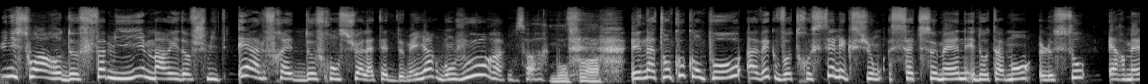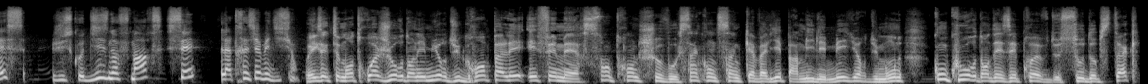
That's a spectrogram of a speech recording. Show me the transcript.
Une histoire de famille, Marie-Dove Schmidt et Alfred de François à la tête de Meillard. Bonjour. Bonsoir. Bonsoir. Et Nathan Cocampo avec votre sélection cette semaine et notamment le saut Hermès jusqu'au 19 mars. C'est la 13e édition. Exactement. Trois jours dans les murs du Grand Palais éphémère. 130 chevaux, 55 cavaliers parmi les meilleurs du monde concourent dans des épreuves de saut d'obstacles.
